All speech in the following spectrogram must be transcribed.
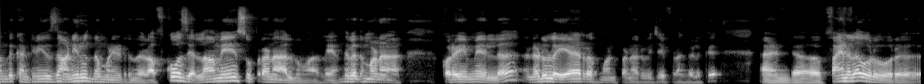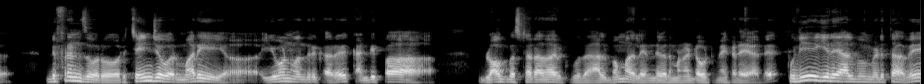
வந்து கண்டினியூஸாக அனிருத்தம் பண்ணிட்டு இருந்தார். அஃப்கோர்ஸ் எல்லாமே சூப்பரான ஆல்பம் அதில் எந்த விதமான குறையுமே இல்லை. நடுவில் ஏஆர் ரஹ்மான் பண்ணார் விஜய் படங்களுக்கு. அண்ட் ஃபைனலாக uh, ஒரு ஒரு டிஃப்ரென்ஸ் ஒரு ஒரு சேஞ்ச் ஓவர் மாதிரி uh, யுவன் வந்திருக்காரு. கண்டிப்பாக பிளாக் பஸ்டராக தான் இருக்க போகுது ஆல்பம் அதில் எந்த விதமான டவுட்டுமே கிடையாது. புதிய கீதை ஆல்பம் எடுத்தாவே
